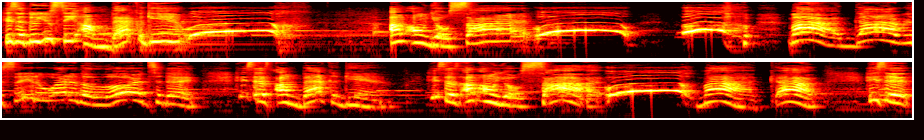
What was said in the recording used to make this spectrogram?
He said, Do you see I'm back again? Ooh, I'm on your side. Ooh. My God, receive the word of the Lord today. He says, I'm back again. He says, I'm on your side. Ooh, my God. He said,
